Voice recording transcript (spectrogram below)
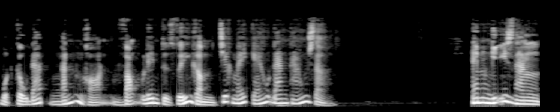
Một câu đáp ngắn gọn vọng lên từ dưới gầm chiếc máy kéo đang tháo dở. Em nghĩ rằng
